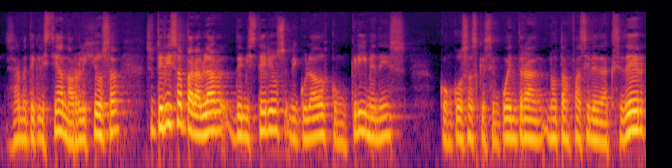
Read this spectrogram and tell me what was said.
especialmente cristiana o religiosa, se utiliza para hablar de misterios vinculados con crímenes, con cosas que se encuentran no tan fáciles de acceder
